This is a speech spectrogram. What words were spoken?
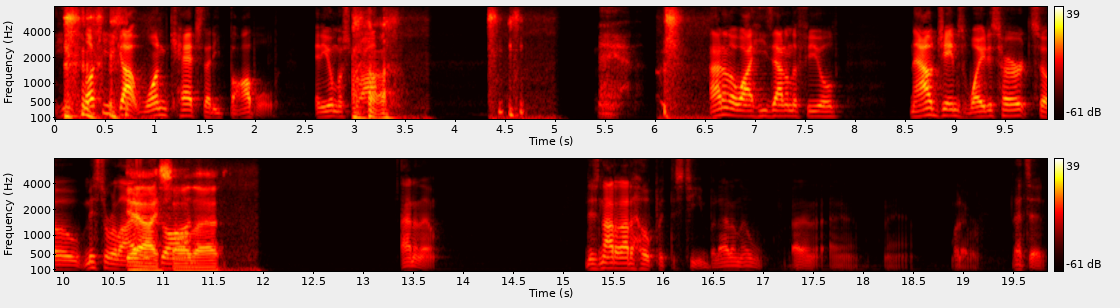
he's lucky he got one catch that he bobbled and he almost uh-huh. dropped. it. I don't know why he's out on the field. now James White is hurt, so Mr. Reliable. Is on. Yeah, I gone. saw that. I don't know. There's not a lot of hope with this team, but I don't know. I don't, I don't, whatever. That's it.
